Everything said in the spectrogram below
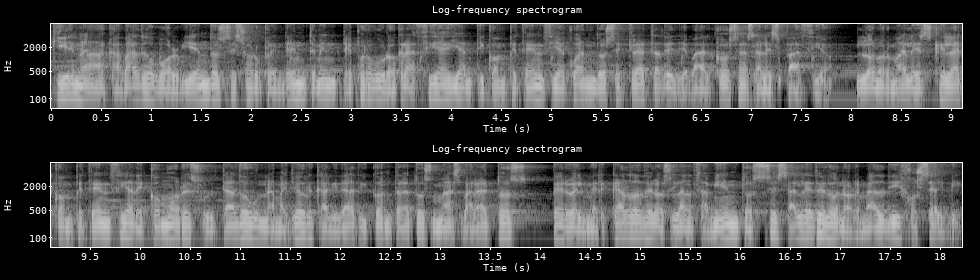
quien ha acabado volviéndose sorprendentemente por burocracia y anticompetencia cuando se trata de llevar cosas al espacio. Lo normal es que la competencia de como resultado una mayor calidad y contratos más baratos, pero el mercado de los lanzamientos se sale de lo normal, dijo Selby.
